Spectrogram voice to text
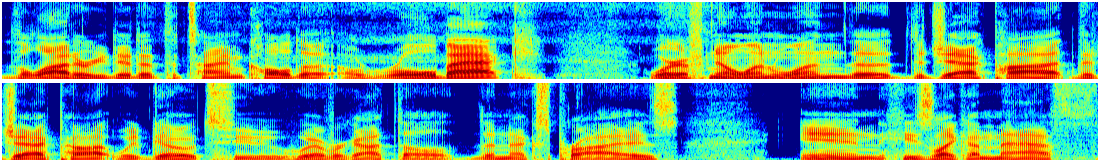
the lottery did at the time called a, a rollback where if no one won the the jackpot, the jackpot would go to whoever got the the next prize. And he's like a math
